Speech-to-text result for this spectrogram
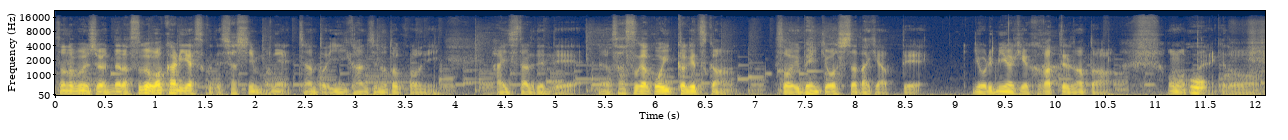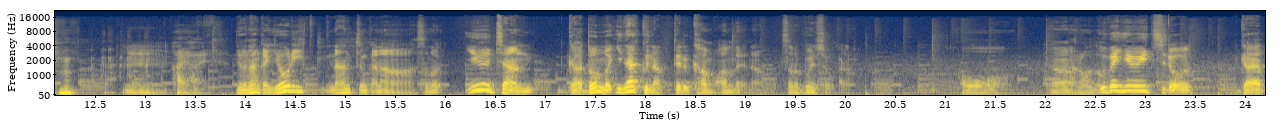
その文章読んだらすごい分かりやすくて写真もねちゃんといい感じのところに配置されててさすがこう1ヶ月間そういう勉強しただけあってより磨きがかかってるなとは思ったんやけど、うん、はいはい。でもなんかよりなんていうんかなそのゆうちゃんがどんどんいなくなってる感もあんのよなその文章から。おおうん、なるほど。宇部雄一郎がー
